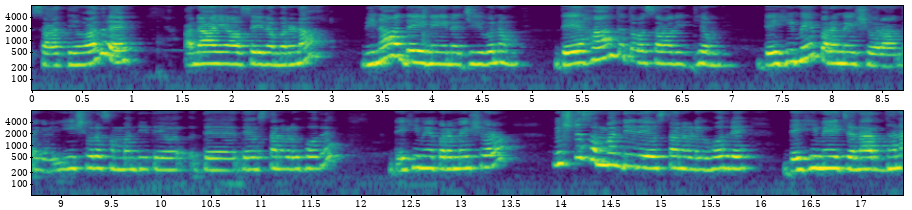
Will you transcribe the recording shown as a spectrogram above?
ಸಾಧ್ಯವಾದರೆ ಅನಾಯಾಸೇನ ಮರಣ, ವಿನಾದೇನೇನ ಜೀವನಂ, ದೇಹಾಂತ ತವ ಸಾನ್ನಿಧ್ಯಂ, ದೇಹಿಮೇ ಪರಮೇಶ್ವರ ಅಂತ ಹೇಳಿ ಈಶ್ವರ ಸಂಬಂಧಿ ದೇವ ದೇವಸ್ಥಾನಗಳಿಗೆ ಹೋದರೆ ದೇಹಿಮೇ ಪರಮೇಶ್ವರ ವಿಷ್ಣು ಸಂಬಂಧಿ ದೇವಸ್ಥಾನಗಳಿಗೆ ಹೋದರೆ ದೇಹಿಮೆ ಜನಾರ್ದನ,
